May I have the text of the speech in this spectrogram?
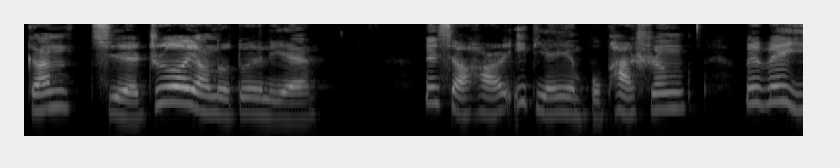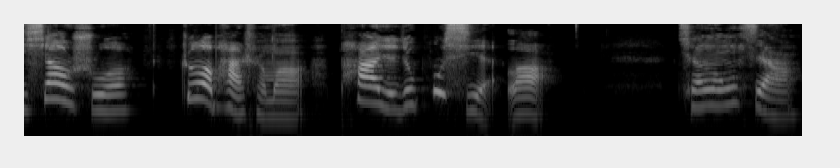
敢写这样的对联？那小孩一点也不怕生，微微一笑说：“这怕什么？怕也就不写了。”乾隆想，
